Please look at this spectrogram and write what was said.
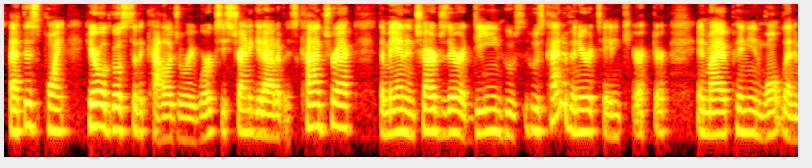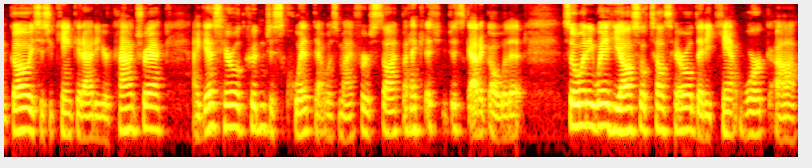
at this point, Harold goes to the college where he works. He's trying to get out of his contract. The man in charge there, a dean, who's who's kind of an irritating character, in my opinion, won't let him go. He says you can't get out of your contract. I guess Harold couldn't just quit. That was my first thought, but I guess you just got to go with it. So anyway, he also tells Harold that he can't work uh,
